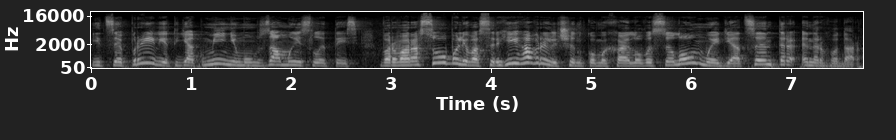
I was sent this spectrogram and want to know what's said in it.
І це привід, як мінімум, замислитись. Варвара Соболєва, Сергій Гаврильченко, Михайло Веселов, Медіа-центр «Енергодар».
